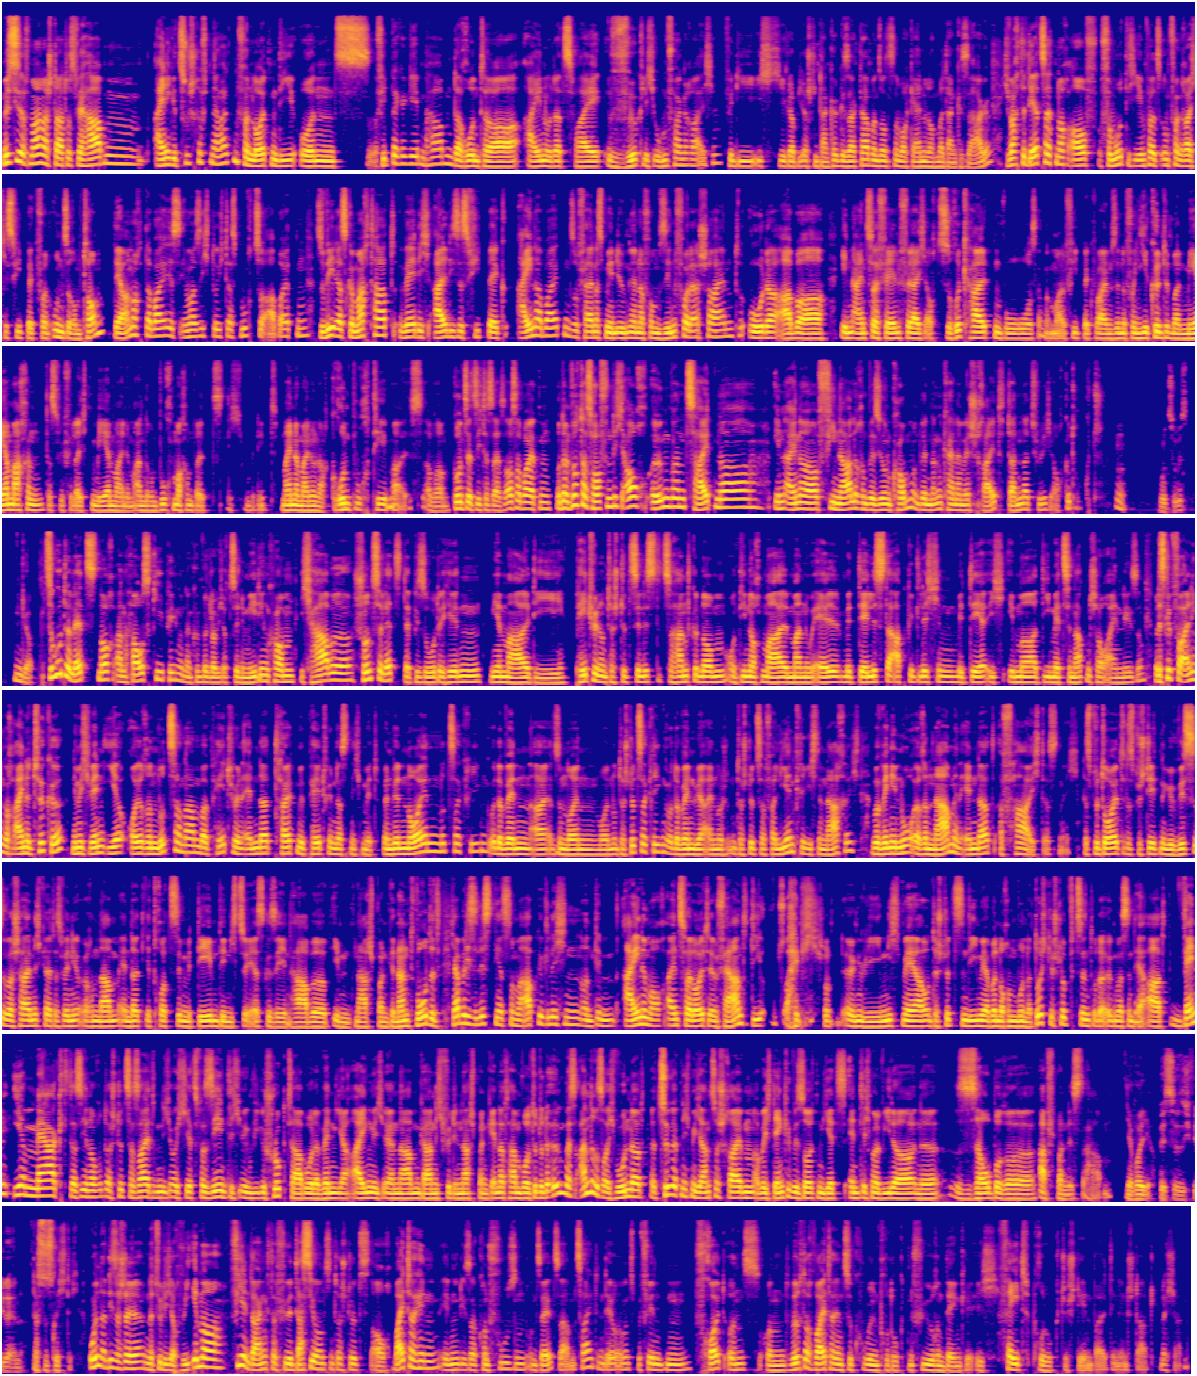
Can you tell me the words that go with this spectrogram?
Mystics of Mana Status. Wir haben einige Zuschriften erhalten von Leuten, die uns Feedback gegeben haben, darunter ein oder zwei wirklich umfangreiche, für die ich hier, glaube ich, auch schon Danke gesagt habe, ansonsten aber auch gerne nochmal Danke sage. Ich warte derzeit noch auf vermutlich ebenfalls umfangreiches Feedback von unserem Tom, der auch noch dabei ist, immer sich durch das Buch zu arbeiten. So wie er das gemacht hat, werde ich all dieses Feedback einarbeiten, sofern es mir in irgendeiner Form sinnvoll erscheint oder aber in ein, zwei Fällen vielleicht auch zurückhalten, wo, sagen wir mal, Feedback war im Sinne von hier könnte man mehr machen, dass wir vielleicht mehr in einem anderen Buch machen, weil es nicht unbedingt meiner Meinung nach Grundbuchthema ist. Aber grundsätzlich das alles ausarbeiten. Und dann wird das hoffentlich auch irgendwann zeitnah in einer finaleren Version kommen. Und wenn dann keiner mehr schreit, dann natürlich auch gedruckt. Hm, gut zu wissen. Ja. Zu guter Letzt noch an Housekeeping und dann können wir, glaube ich, auch zu den Medien kommen. Ich habe schon zur letzten Episode hin mir mal die Patreon-unterstützte Liste zur Hand genommen und die nochmal manuell mit der Liste abgeglichen, mit der ich immer die Mäzenatenschau einlese. Weil es gibt vor allen Dingen auch eine Tücke, nämlich wenn ihr euren Nutzernamen bei Patreon ändert, teilt mir Patreon das nicht mit. Wenn wir einen neuen Nutzer kriegen oder wenn, also einen neuen, neuen Unterstützer kriegen oder wenn wir einen Unterstützer verlieren, kriege ich eine Nachricht. Aber wenn ihr nur euren Namen ändert, erfahre ich das nicht. Das bedeutet, es besteht eine gewisse Wahrscheinlichkeit, dass wenn ihr euren Namen ändert, ihr trotzdem mit dem, den ich zuerst gesehen habe, im Nachspann genannt wurdet. Ich habe diese Listen jetzt nochmal abgeglichen und in einem auch ein, zwei Leute entfernt, die uns eigentlich schon irgendwie nicht mehr unterstützen, die mir aber noch einen Monat durchgeschlüpft sind oder irgendwas in der Art. Wenn ihr merkt, dass ihr noch Unterstützer seid und ich euch jetzt versehentlich irgendwie geschluckt habe oder wenn ihr eigentlich euren Namen gar nicht für den Nachspann geändert haben wolltet oder irgendwas anderes euch wundert, äh, zögert nicht mich anzuschreiben, aber ich denke, wir sollten jetzt endlich mal wieder eine saubere Abspannliste haben. Jawohl, ja. Bis er sich wieder ändert. Das ist richtig. Und an dieser Stelle natürlich auch wie immer vielen Dank dafür, dass ihr uns unterstützt, auch weiterhin in dieser konfusen und seltsamen Zeit, in der wir uns befinden. Freut uns und wird auch weiterhin zu coolen Produkten führen, denke ich. Fate-Produkte stehen bald in den Startlöchern.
